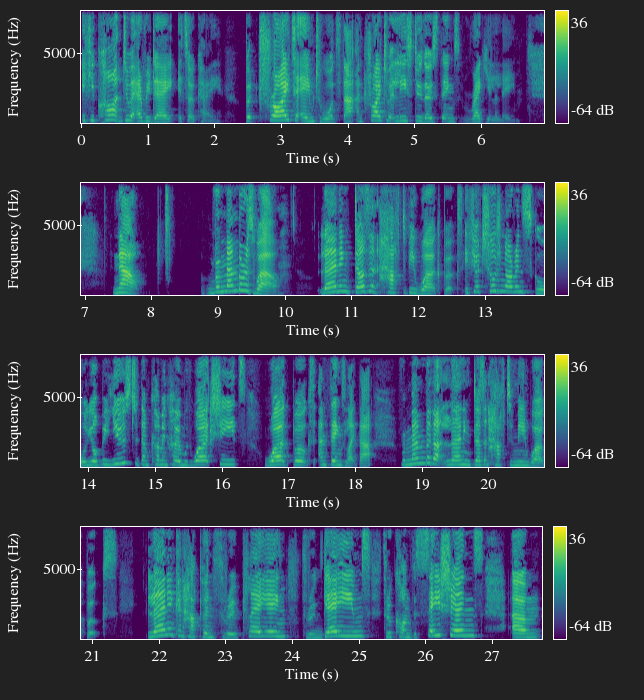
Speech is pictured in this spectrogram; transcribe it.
If you can't do it every day, it's okay. But try to aim towards that and try to at least do those things regularly. Now, remember as well Learning doesn't have to be workbooks. If your children are in school, you'll be used to them coming home with worksheets, workbooks, and things like that. remember that learning doesn't have to mean workbooks. Learning can happen through playing, through games, through conversations, um,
